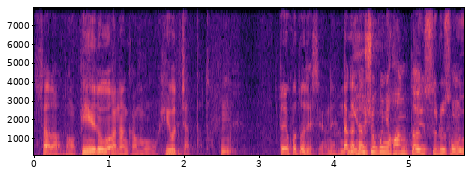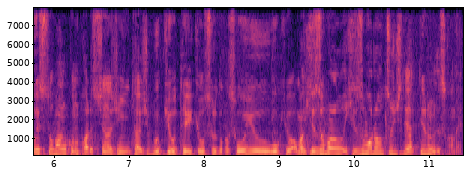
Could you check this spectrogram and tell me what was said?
そしたら PLO はなんかもうひよっちゃったと。うん。ということですよね。だから入植に反対するそのウエストバンクのパレスチナ人に対して武器を提供するとかそういう動きは、まあ、ヒズボラヒズボラを通じてやっているんですかね。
